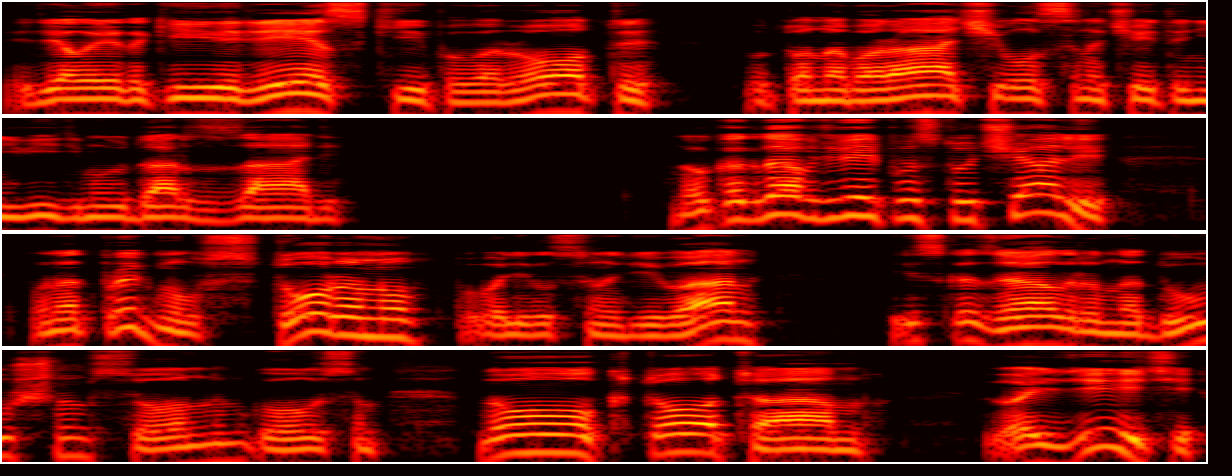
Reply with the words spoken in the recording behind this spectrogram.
и делая такие резкие повороты, будто он оборачивался на чей-то невидимый удар сзади. Но когда в дверь постучали, он отпрыгнул в сторону, повалился на диван — и сказал равнодушным сонным голосом, — Ну, кто там? Войдите.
